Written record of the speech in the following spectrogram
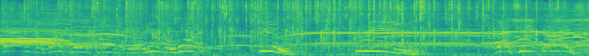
There we go. That's what I'm talking about. Here we go. One, two, three. That's it, guys.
